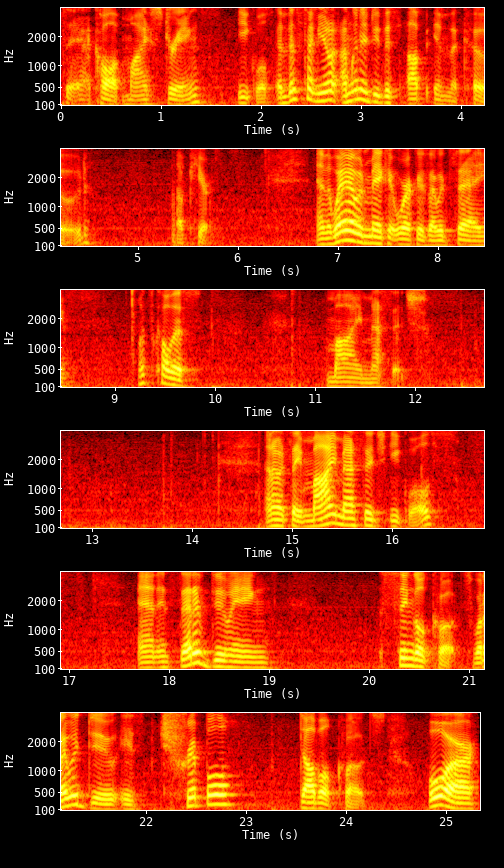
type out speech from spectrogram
Say I call it my string equals. And this time, you know what? I'm going to do this up in the code up here. And the way I would make it work is I would say, let's call this my message. And I would say my message equals, and instead of doing single quotes, what I would do is triple double quotes or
